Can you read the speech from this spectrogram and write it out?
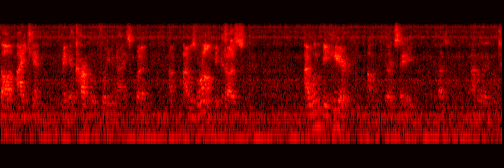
thought I can make a carpool for you guys, but I, I was wrong because I wouldn't be here on Thursday, because I'm gonna go to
